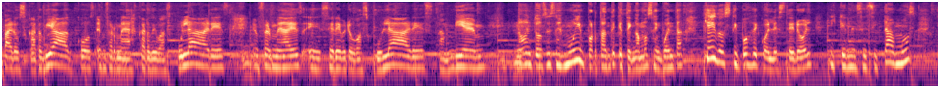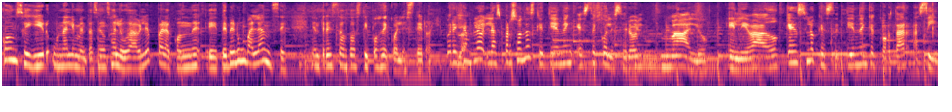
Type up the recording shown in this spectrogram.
paros cardíacos, enfermedades cardiovasculares, enfermedades eh, cerebrovasculares también, ¿no? Entonces es muy importante que tengamos en cuenta que hay dos tipos de colesterol y que necesitamos conseguir una alimentación saludable para con- eh, tener un balance entre estos dos tipos de colesterol. Por ejemplo, las personas que tienen este colesterol malo, elevado, ¿qué es lo que se tienen que cortar así,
